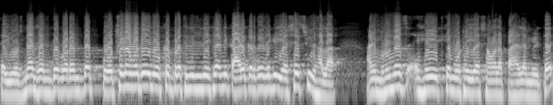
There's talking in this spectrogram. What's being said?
त्या योजना जनतेपर्यंत पोहोचण्यामध्ये लोकप्रतिनिधी देखील आणि कार्यकर्ते देखील यशस्वी झाला. आणि म्हणूनच हे इतकं मोठं यश आम्हाला पाहायला मिळतंय.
